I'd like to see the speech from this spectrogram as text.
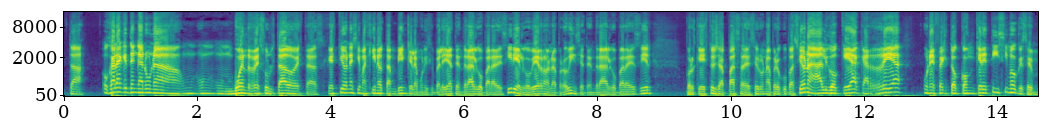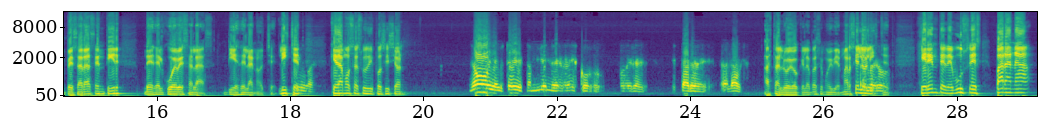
Está. Ojalá que tengan una, un, buen resultado estas gestiones. Imagino también que la municipalidad tendrá algo para decir y el gobierno de la provincia tendrá algo para decir, porque esto ya pasa de ser una preocupación a algo que acarrea un efecto concretísimo que se empezará a sentir desde el jueves a las 10 de la noche. Lichet, quedamos a su disposición. No, y a ustedes también les agradezco poder estar eh, al habla. Hasta luego, que la pase muy bien. Marcelo Listet, gerente de buses Paraná.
